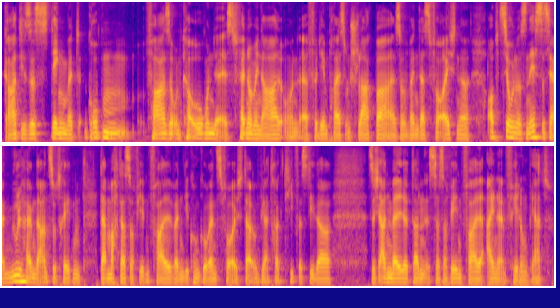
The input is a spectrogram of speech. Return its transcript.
Gerade dieses Ding mit Gruppenphase und K.O.-Runde ist phänomenal und äh, für den Preis unschlagbar. Also wenn das für euch eine Option ist, nächstes Jahr in Mülheim da anzutreten, dann macht das auf jeden Fall. Wenn die Konkurrenz für euch da irgendwie attraktiv ist, die da sich anmeldet, dann ist das auf jeden Fall eine Empfehlung wert.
